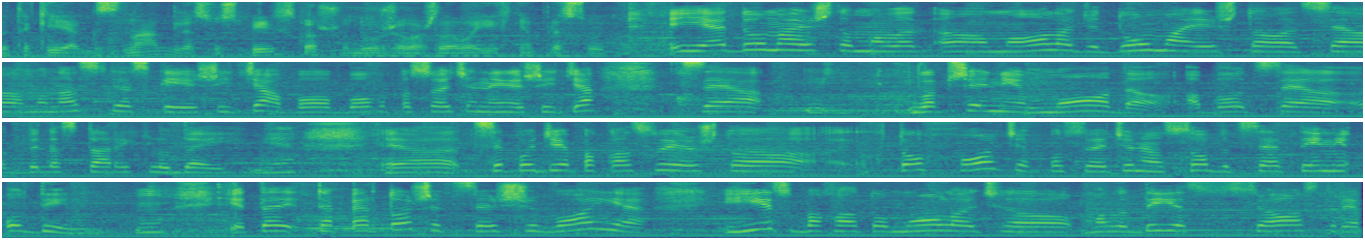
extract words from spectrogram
от, такий як знак для суспільства, що дуже важлива їхня присутність. І я думаю, що е, молодь думає, що це монастирське життя, бо богопосвячене життя це взагалі не мода, або це для старих людей. Ні? Це подія показує, що хто хоче посвячена особа, це ти не один. І те- тепер теж це живає. Є багато молодь, е, молоді сестри,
